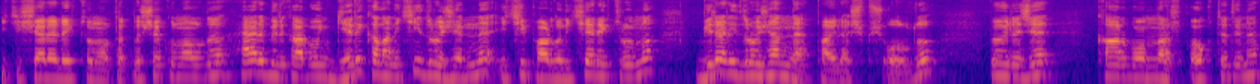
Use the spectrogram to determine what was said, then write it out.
ikişer elektron ortaklaşa kullanıldı. Her bir karbon geri kalan iki hidrojenle iki pardon iki elektronunu birer hidrojenle paylaşmış oldu. Böylece karbonlar oktetini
